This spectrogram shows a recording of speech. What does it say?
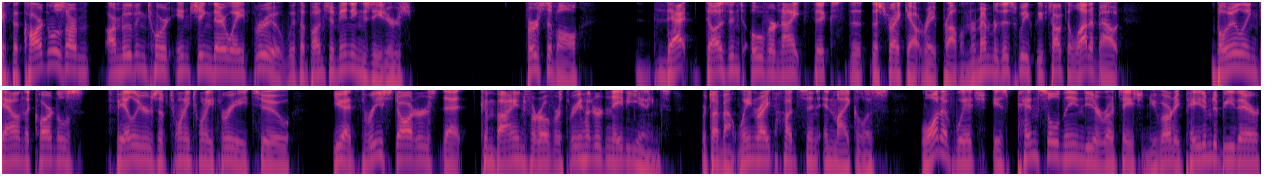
If the Cardinals are are moving toward inching their way through with a bunch of innings eaters, first of all, that doesn't overnight fix the, the strikeout rate problem. Remember, this week we've talked a lot about boiling down the Cardinals' failures of 2023 to you had three starters that combined for over 380 innings. We're talking about Wainwright, Hudson, and Mikolas, one of which is penciled into your rotation. You've already paid him to be there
